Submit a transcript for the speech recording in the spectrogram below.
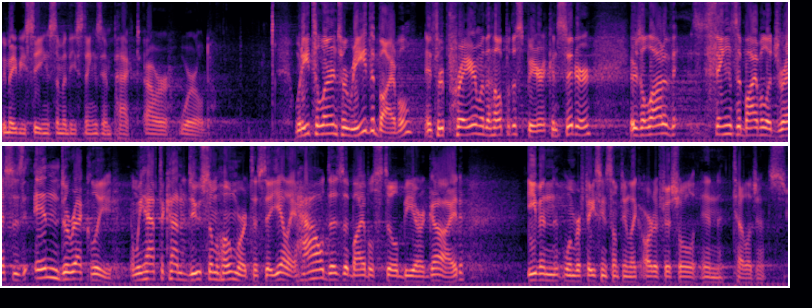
We may be seeing some of these things impact our world. We need to learn to read the Bible and through prayer and with the help of the Spirit, consider there's a lot of things the Bible addresses indirectly. And we have to kind of do some homework to say, yeah, like how does the Bible still be our guide, even when we're facing something like artificial intelligence?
